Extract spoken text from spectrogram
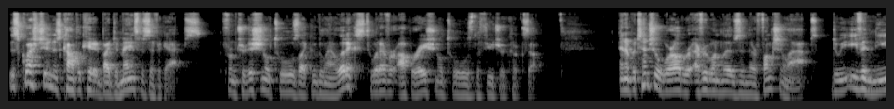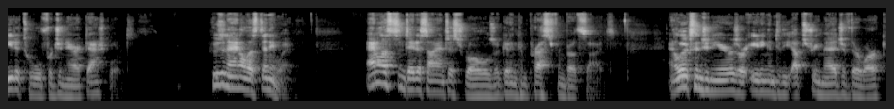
This question is complicated by domain specific apps, from traditional tools like Google Analytics to whatever operational tools the future cooks up. In a potential world where everyone lives in their functional apps, do we even need a tool for generic dashboards? Who's an analyst anyway? Analysts and data scientists' roles are getting compressed from both sides. Analytics engineers are eating into the upstream edge of their work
